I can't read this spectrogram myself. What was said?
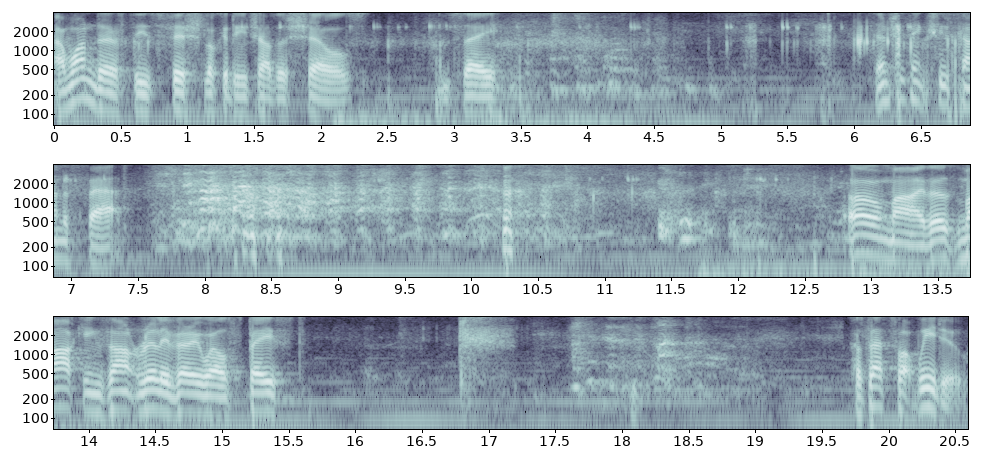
I wonder if these fish look at each other's shells and say, Don't you think she's kind of fat? oh my, those markings aren't really very well spaced. Because that's what we do.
